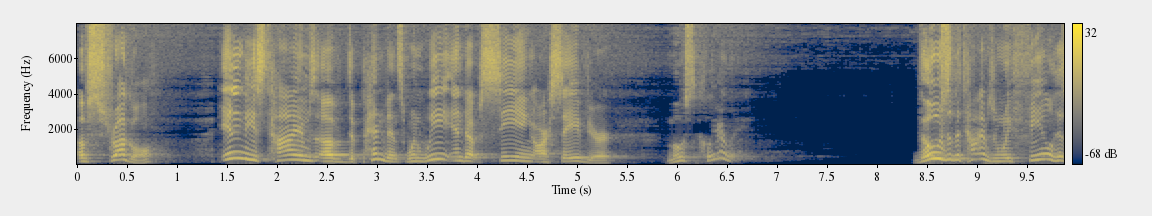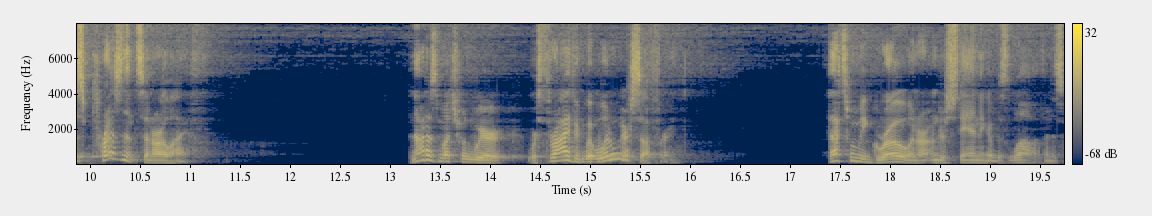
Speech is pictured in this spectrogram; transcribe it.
of struggle, in these times of dependence, when we end up seeing our Savior most clearly. Those are the times when we feel His presence in our life. Not as much when we're, we're thriving, but when we're suffering. That's when we grow in our understanding of His love and His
